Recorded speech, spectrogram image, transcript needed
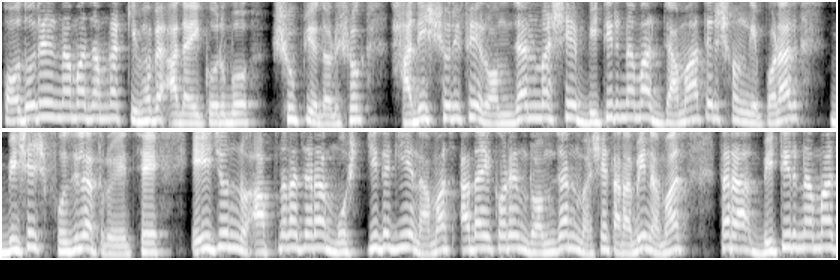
কদরের নামাজ আমরা কীভাবে আদায় করব? সুপ্রিয় দর্শক, হাদিস শরীফে রমজান মাসে বিতির নামাজ জামাতের সঙ্গে পড়ার বিশেষ ফজিলাত রয়েছে। এই জন্য আপনারা যারা মসজিদে গিয়ে নামাজ আদায় করেন, রমজান মাসে তারাবি নামাজ, তারা বিতির নামাজ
